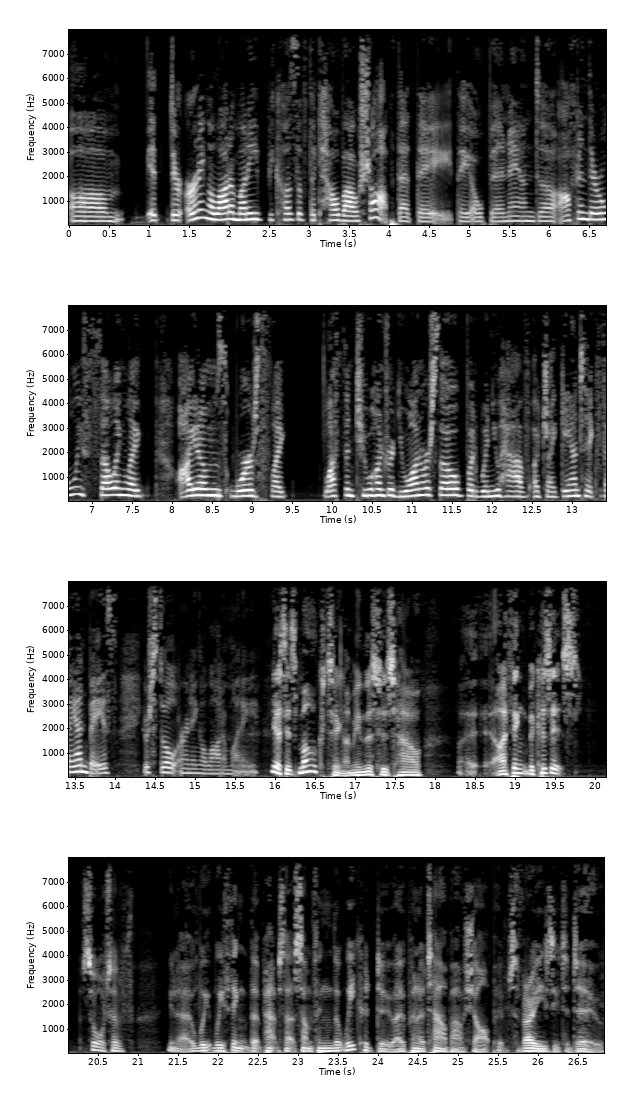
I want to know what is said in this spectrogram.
um, it, they're earning a lot of money because of the Taobao shop that they they open, and uh, often they're only selling like items worth like less than 200 yuan or so, but when you have a gigantic fan base, you're still earning a lot of money. Yes, it's marketing. I mean, this is how I think because it's sort of you know, we, we think that perhaps that's something that we could do, open a Taobao shop. It's very easy to do.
